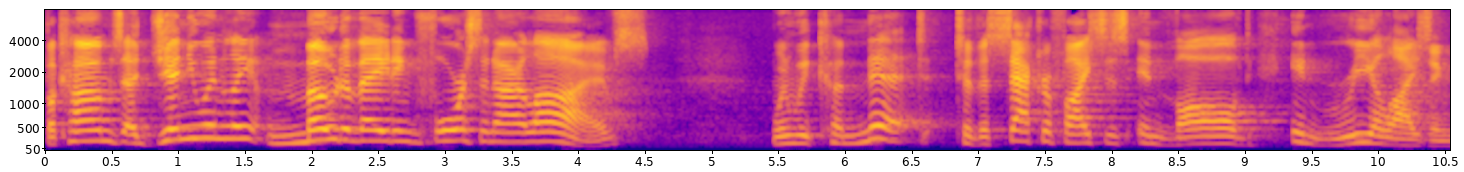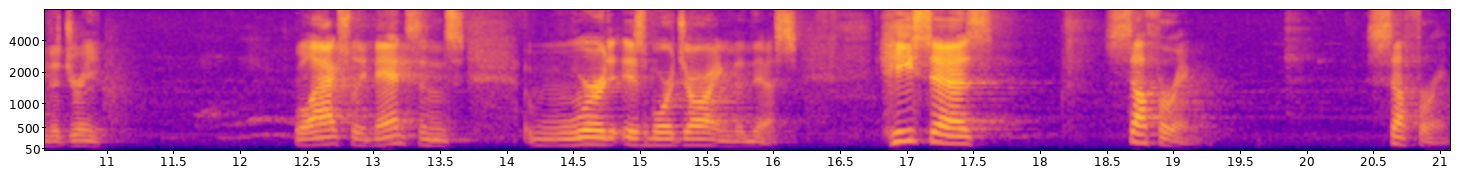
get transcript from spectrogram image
becomes a genuinely motivating force in our lives when we commit to the sacrifices involved in realizing the dream. Well, actually, Manson's word is more jarring than this. He says, suffering. Suffering.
